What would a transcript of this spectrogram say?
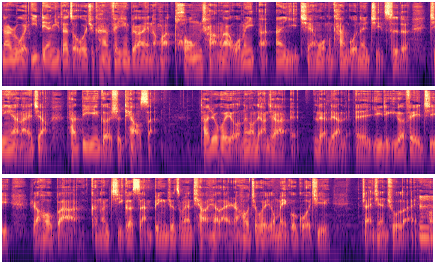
那如果一点你再走过去看飞行表演的话，通常啦，我们按以前我们看过那几次的经验来讲，它第一个是跳伞。它就会有那种两架两两呃一一个飞机，然后把可能几个伞兵就怎么样跳下来，然后就会有美国国旗展现出来，然后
